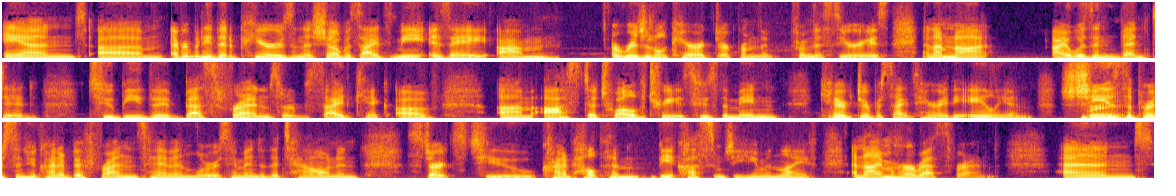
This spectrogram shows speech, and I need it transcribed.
and um, everybody that appears in the show besides me is a um, original character from the from the series, and I'm not. I was invented to be the best friend, sort of sidekick of um, Asta Twelve Trees, who's the main character besides Harry the alien. She is the person who kind of befriends him and lures him into the town and starts to kind of help him be accustomed to human life. And I'm her best friend, and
